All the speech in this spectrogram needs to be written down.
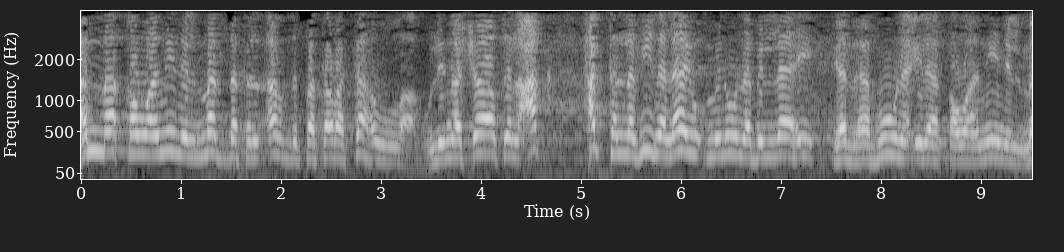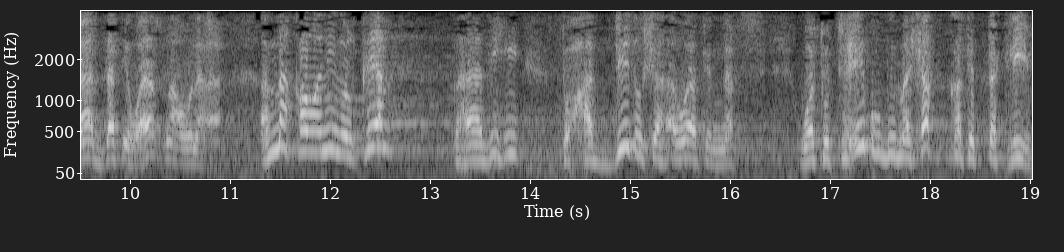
أما قوانين المادة في الأرض فتركها الله لنشاط العقل حتى الذين لا يؤمنون بالله يذهبون إلى قوانين المادة ويصنعونها. أما قوانين القيم فهذه تحدد شهوات النفس. وتتعب بمشقة التكليف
